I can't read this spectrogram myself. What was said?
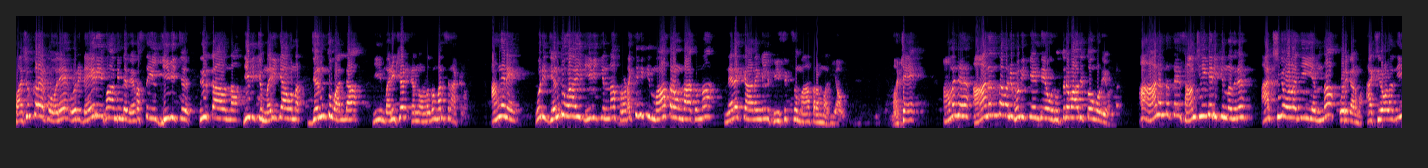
പശുക്കളെ പോലെ ഒരു ഡയറി ഫാമിന്റെ വ്യവസ്ഥയിൽ ജീവിച്ച് തീർക്കാവുന്ന ജീവിച്ച് മരിക്കാവുന്ന ജന്തുവല്ല ഈ മനുഷ്യർ എന്നുള്ളത് മനസ്സിലാക്കണം. അങ്ങനെ ഒരു ജന്തുവായി ജീവിക്കുന്ന പ്രൊഡക്ടിവിറ്റി മാത്രം ഉണ്ടാക്കുന്ന നിലയ്ക്കാണെങ്കിൽ ഫിസിക്സ് മാത്രം മതിയാവും. പക്ഷേ അവന് ആനന്ദം അനുഭവിക്കേണ്ട ഒരു ഉത്തരവാദിത്വം കൂടിയുണ്ട്. ആ ആനന്ദത്തെ സാംശീകരിക്കുന്നതിന് ആക്സിയോളജി എന്ന ഒരു കർമ്മം. ആക്സിയോളജി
